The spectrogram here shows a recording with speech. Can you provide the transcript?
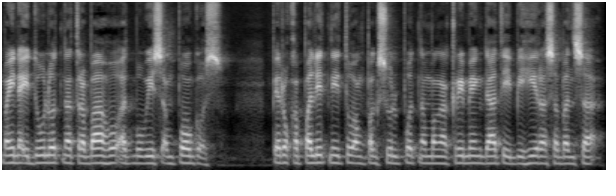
may naidulot na trabaho at buwis ang pogos pero kapalit nito ang pagsulpot ng mga krimeng dati bihira sa bansa,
